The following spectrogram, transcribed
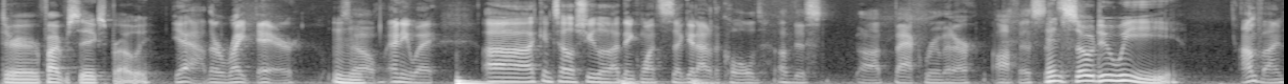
they're five or six probably. yeah, they're right there. Mhm. So anyway, uh, I can tell Sheila I think wants to get out of the cold of this uh, back room in our office. And so do we. I'm fine.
